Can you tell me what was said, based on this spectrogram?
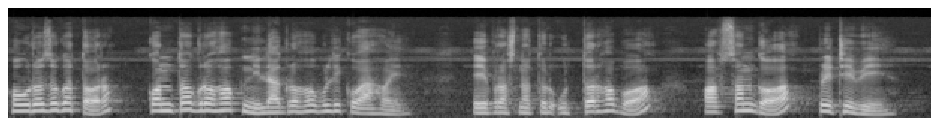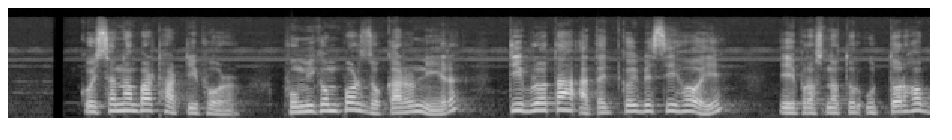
সৌৰজগতৰ কোনটো গ্ৰহক নীলা গ্ৰহ বুলি কোৱা হয়। এই প্ৰশ্নটোৰ উত্তৰ হ'ব অপশ্যন গ পৃথিৱী। কুৱেশ্যন নম্বৰ থাৰ্টি ফ'ৰ ভূমিকম্পৰ জোকাৰণিৰ তীব্ৰতা আটাইতকৈ বেছি হয়। এই প্ৰশ্নটোৰ উত্তৰ হ'ব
